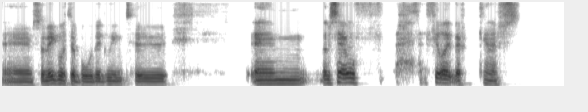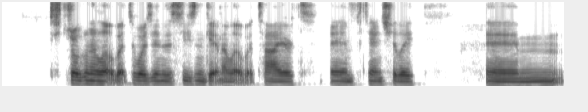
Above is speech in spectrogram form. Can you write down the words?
Um, so they go to Bodø Glimt who um, themselves, I feel like they're kind of struggling a little bit towards the end of the season, getting a little bit tired um, potentially. Um,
